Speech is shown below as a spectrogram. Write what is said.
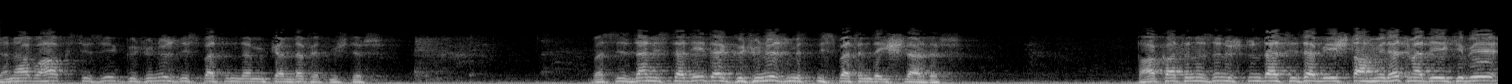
Cenab-ı Hak sizi gücünüz nispetinde mükellef etmiştir. Ve sizden istediği de gücünüz nispetinde işlerdir. Takatınızın üstünde size bir iş tahmin etmediği gibi,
